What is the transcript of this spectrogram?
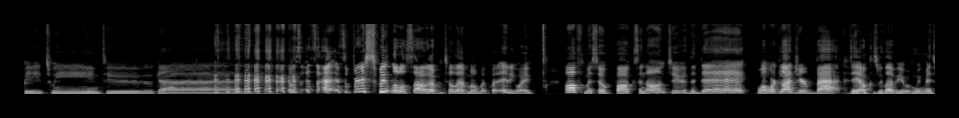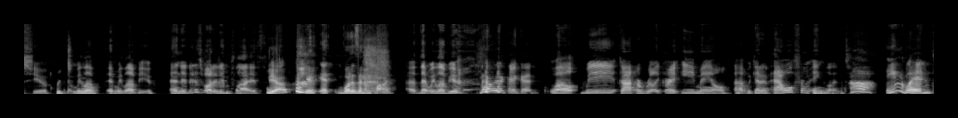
between two guys. it was, it's, a, it's a very sweet little song up until that moment. But anyway, off my soapbox and on to the day. Well, we're glad you're back, Dale, because we love you and we miss you. We And we love and we love you. And it is what it implies Yeah. It- it- what does it imply uh, that we love you. okay good well, we got a really great email. Uh, we got an owl from England. england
